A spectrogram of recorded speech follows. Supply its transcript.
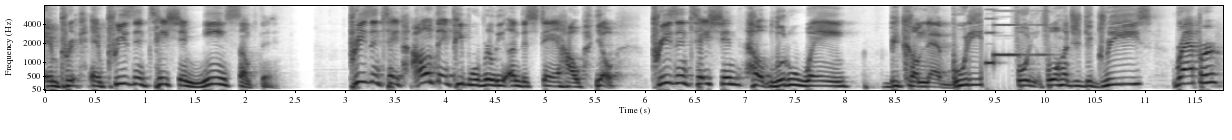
And, pre- and presentation means something. Presentation, I don't think people really understand how, yo, presentation helped Lil Wayne become that booty 400 degrees rapper.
